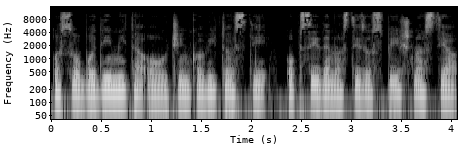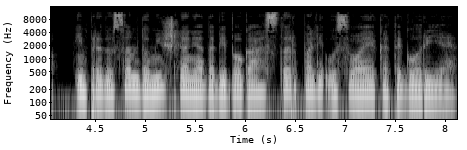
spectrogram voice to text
osvobodi mita o učinkovitosti, obsedenosti z uspešnostjo in predvsem domišljanja, da bi Boga strpali v svoje kategorije.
